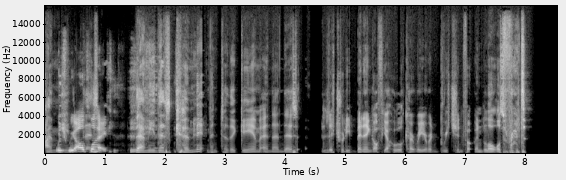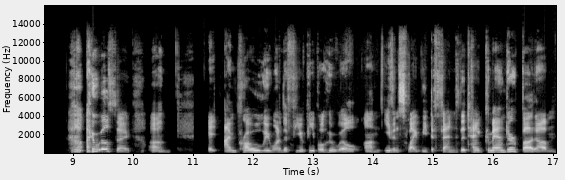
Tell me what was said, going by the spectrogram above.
I mean, which we all play. I mean, there's commitment to the game, and then there's literally binning off your whole career and breaching fucking laws for it. I will say, um, it, I'm probably one of the few people who will um, even slightly defend the tank commander, but um,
